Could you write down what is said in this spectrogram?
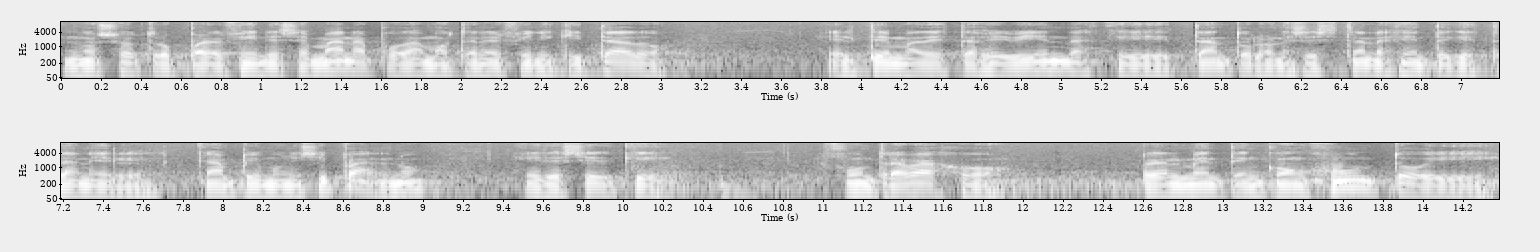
nosotros para el fin de semana podamos tener finiquitado el tema de estas viviendas que tanto lo necesitan la gente que está en el camping municipal, ¿no? Es decir, que fue un trabajo realmente en conjunto y,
